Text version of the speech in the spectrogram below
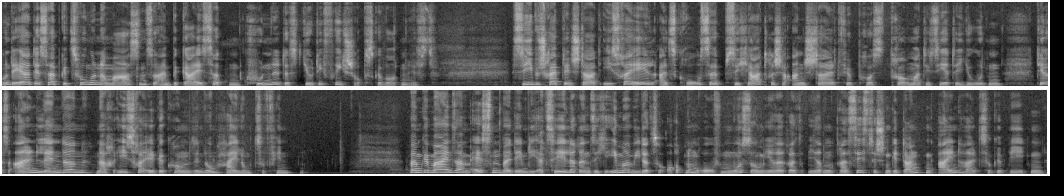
und er deshalb gezwungenermaßen zu einem begeisterten Kunde des Duty-Free-Shops geworden ist. Sie beschreibt den Staat Israel als große psychiatrische Anstalt für posttraumatisierte Juden, die aus allen Ländern nach Israel gekommen sind, um Heilung zu finden. Beim gemeinsamen Essen, bei dem die Erzählerin sich immer wieder zur Ordnung rufen muss, um ihre, ihren rassistischen Gedanken Einhalt zu gebieten,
